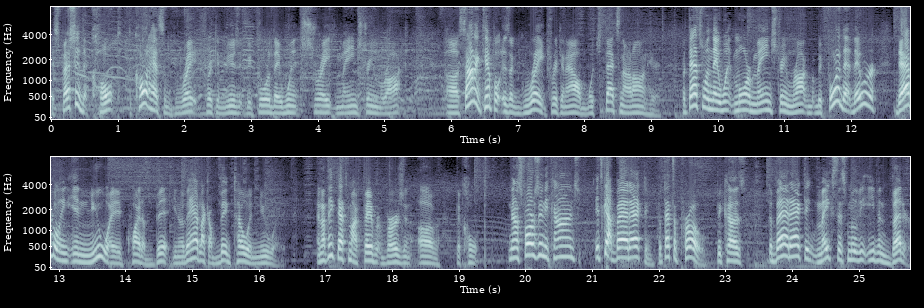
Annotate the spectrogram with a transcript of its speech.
especially the Cult. The Cult had some great freaking music before they went straight mainstream rock. Uh, Sonic Temple is a great freaking album, which that's not on here. But that's when they went more mainstream rock. But before that, they were dabbling in new wave quite a bit. You know, they had like a big toe in new wave. And I think that's my favorite version of the Cult. Now, as far as any cons, it's got bad acting, but that's a pro because the bad acting makes this movie even better.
